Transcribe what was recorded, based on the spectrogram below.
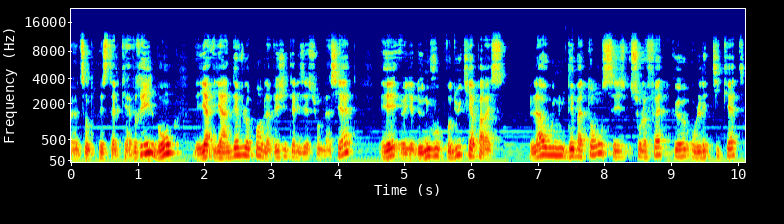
des entreprises telles qu'Avril. Bon, il y, a, un développement de la végétalisation de l'assiette, et il y a de nouveaux produits qui apparaissent. Là où nous débattons, c'est sur le fait qu'on l'étiquette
